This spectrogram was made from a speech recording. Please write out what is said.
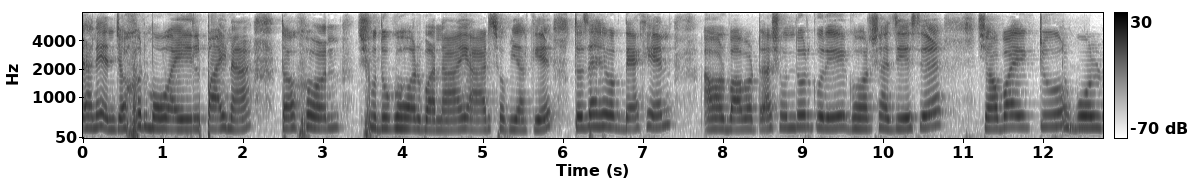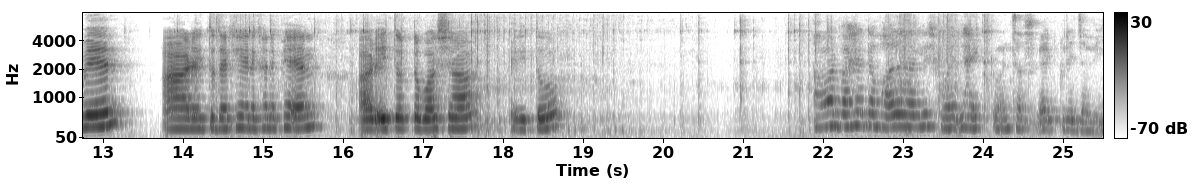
জানেন? যখন মোবাইল পায় না তখন শুধু ঘর বানায় আর ছবি আঁকে। তো যাই হোক দেখেন আমার বাবাটা সুন্দর করে ঘর সাজিয়েছে। সবাই একটু বলবেন। আর এই তো দেখেন এখানে ফ্যান। আর এই তো একটা বাসা, এই তো। আমার বাসাটা ভালো লাগলে সবাই লাইক কমেন্ট সাবস্ক্রাইব করে যাবেন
